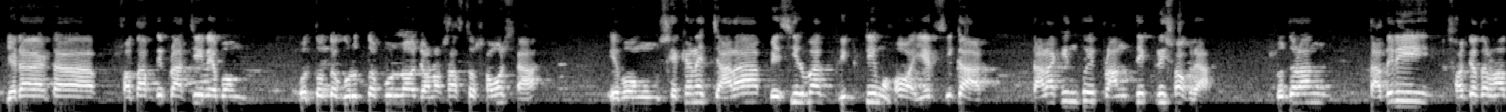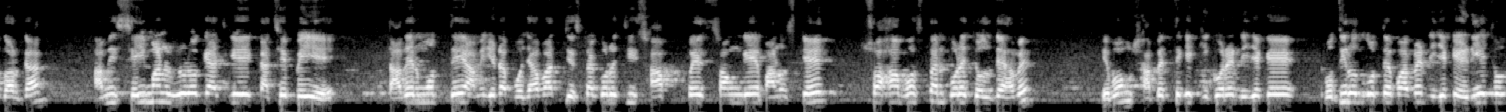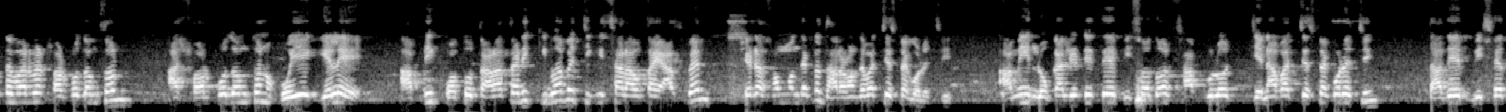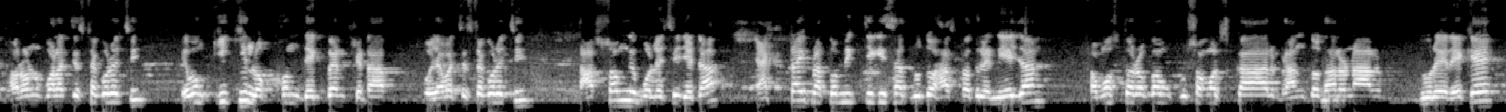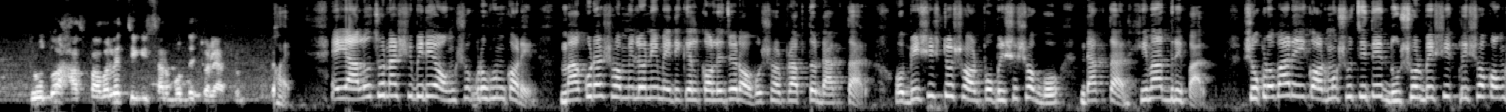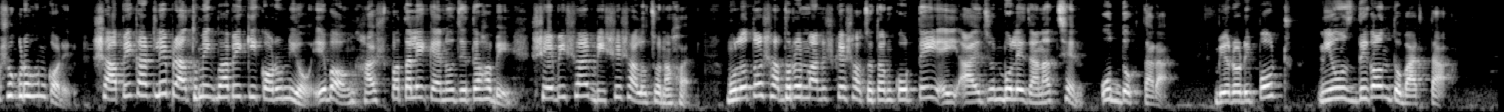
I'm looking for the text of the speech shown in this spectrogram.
যেটা একটা শতাব্দী প্রাচীন এবং অত্যন্ত গুরুত্বপূর্ণ জনস্বাস্থ্য সমস্যা, এবং সেখানে যারা বেশিরভাগ ভিকটিম হয়, এর শিকার, তারা কিন্তু এই প্রান্তিক কৃষকরা। সুতরাং তাদেরই সচেতন হওয়া দরকার। আমি সেই মানুষগুলোকে আজকে কাছে পেয়ে তাদের মধ্যে আমি যেটা বোঝাবার চেষ্টা করেছি, সাপের সঙ্গে মানুষকে সহাবস্থান করে চলতে হবে, এবং সাপের থেকে কি করে নিজেকে প্রতিরোধ করতে পারবেন, নিজেকে এড়িয়ে চলতে পারবেন সর্পদংশন। আর সর্পদংশন হয়ে গেলে আপনি কত তাড়াতাড়ি কীভাবে চিকিৎসার আওতায় আসবেন সেটা সম্বন্ধে একটা ধারণা দেওয়ার চেষ্টা করেছি। আমি লোকালিটিতে বিষধর সাপগুলো চেনাবার চেষ্টা করেছি, তাদের বিষের ধরন বলার চেষ্টা করেছি এবং কি কি লক্ষণ দেখবেন সেটা বোঝাবার চেষ্টা করেছি। তার সঙ্গে বলেছি যেটা, একটাই প্রাথমিক চিকিৎসা দ্রুত হাসপাতালে নিয়ে যান সমস্ত রকম কুসংস্কার, ভ্রান্ত ধারণার দূরে রেখে দ্রুত হাসপাতালে চিকিৎসার মধ্যে চলে আসুন। এই আলোচনা শিবিরে অংশগ্রহণ করেন মাকুড়া সম্মিলনী মেডিকেল কলেজের অবসরপ্রাপ্ত ডাক্তার ও বিশিষ্ট সর্প বিশেষজ্ঞ ডাক্তার হিমাদ্রি পাল। শুক্রবার এই কর্মসূচিতে দুশোর বেশি কৃষক অংশগ্রহণ করেন। সাপে কাটলে প্রাথমিকভাবে কি করণীয় এবং হাসপাতালে কেন যেতে হবে সে বিষয়ে বিশেষ আলোচনা হয়। মূলত সাধারণ মানুষকে সচেতন করতেই এই আয়োজন বলে জানাচ্ছেন উদ্যোক্তারা। ব্যুরো রিপোর্ট, নিউজ দিগন্ত বার্তা।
